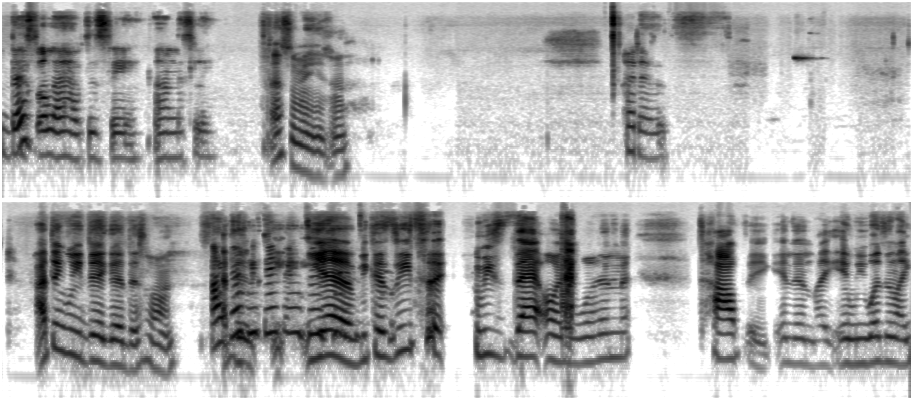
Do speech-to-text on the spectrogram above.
that's all I have to say, honestly. That's amazing. It is. I think we did good this one. I, I think we did. Yeah, because we took we sat on one topic and then like and we wasn't like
